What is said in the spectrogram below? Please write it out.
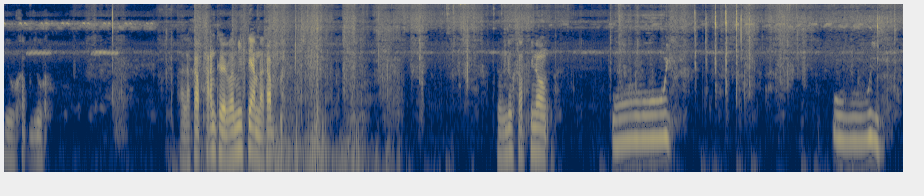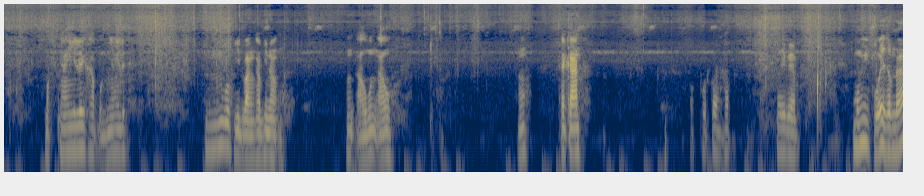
อยู่ครับอยู่เอาละครับพันเถิดว่ามีเต็มนะครับดูดูครับพี่น้องอุ้ย อุ้ยบักใหญ่เลยครับบักใหญ่เลยอืมว่าผิดหวังครับพี่น้องมึงเอามึงเอาเอาจัดการเอาพูดก่อนครับใส่แบบมึงมีสวยสำนะ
